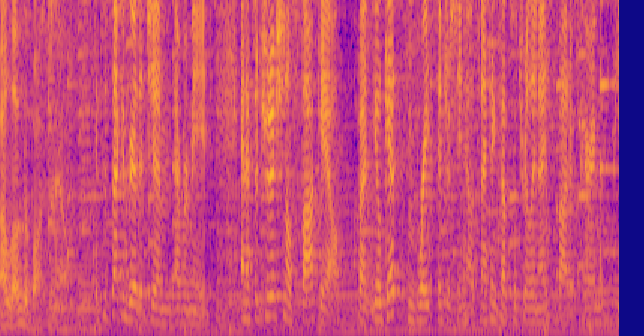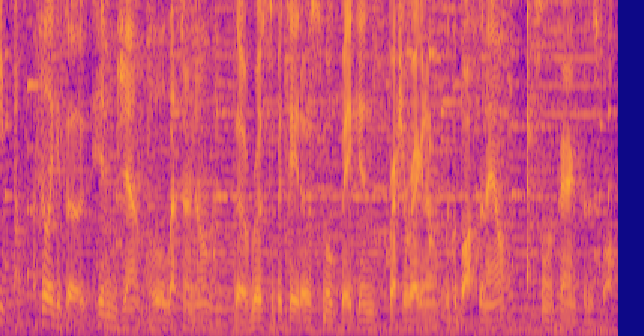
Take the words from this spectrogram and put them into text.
I love the Boston Ale. It's the second beer that Jim ever made. And it's a traditional stock ale, but you'll get some bright citrusy notes, and I think that's what's really nice about it pairing with the pizza. I feel like it's a hidden gem, a little lesser known. The roasted potatoes, smoked bacon, fresh oregano with the Boston Ale, excellent pairing for this fall.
